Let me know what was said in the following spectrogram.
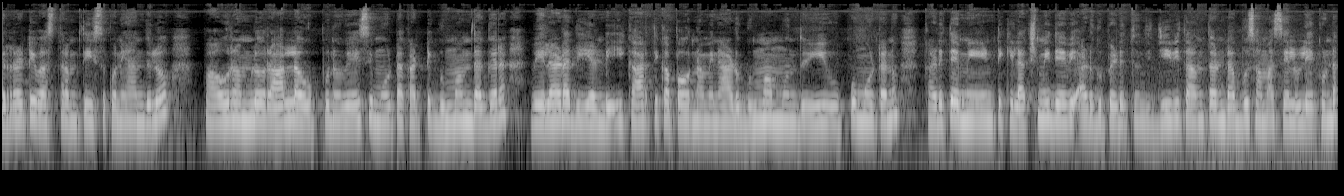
ఎర్రటి వస్త్రం తీసుకొని అందులో పౌరంలో రాళ్ళ ఉప్పును వేసి మూట కట్టి గుమ్మం దగ్గర వేలాడదీయండి. ఈ కార్తీక పౌర్ణమి నాడు గుమ్మం ముందు ఈ ఉప్పు మూటను కడితే మీ ఇంటికి లక్ష్మీదేవి అడుగు పెడుతుంది. జీవితాంతం డబ్బు సమస్యలు లేకుండా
